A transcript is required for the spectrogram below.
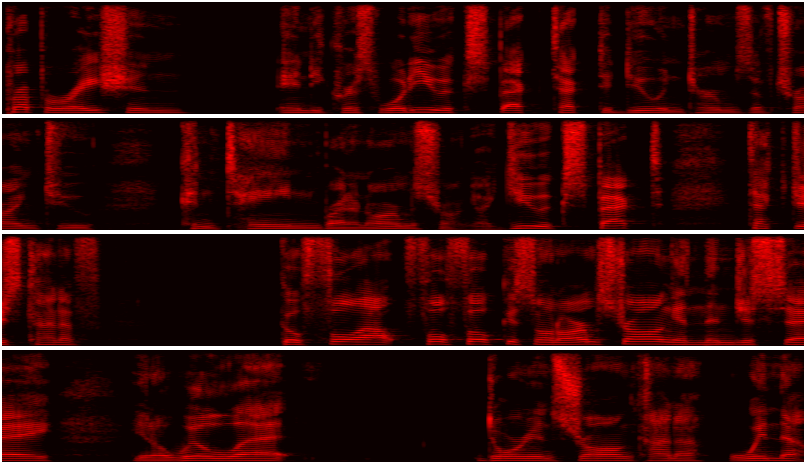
preparation, Andy, Chris, what do you expect Tech to do in terms of trying to contain Brennan Armstrong? Like, do you expect Tech to just kind of go full out, full focus on Armstrong, and then just say, you know, we'll let Dorian Strong kind of win that,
